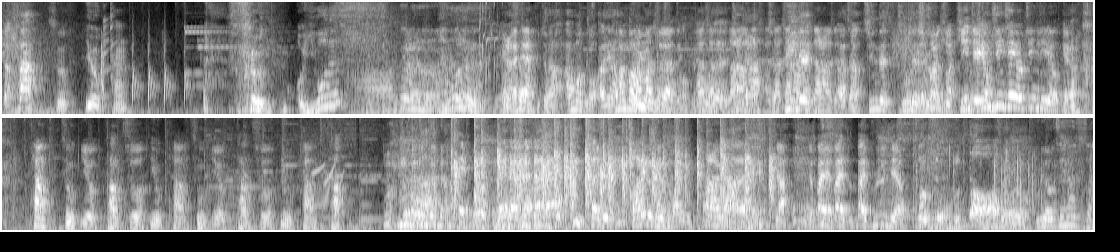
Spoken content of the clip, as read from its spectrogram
자 탕! 수. 육 당. 어 이거는? 그래 해. 자, 한번 더, 아니, 한 한번 번 한번 더더 해야 해야죠. 돼. 오케이. 자, 자, 나랑 하자. 자, 진대, 나랑 아. 자, 진대, 진대 씨. 그렇지. 진재요. 진세요 진세요. 오케이. 탕, 수. 육, 탕. 수, 육. 탕, 수. 육, 탕. 수, 육. 탕. 탕. 빠르게 그래서 빠르게. 자, 자 빨리 빨리 빨리 부르세요. 어렵다. 우리 여기서 헤어지자.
